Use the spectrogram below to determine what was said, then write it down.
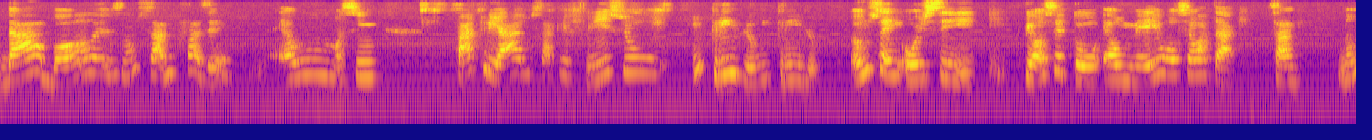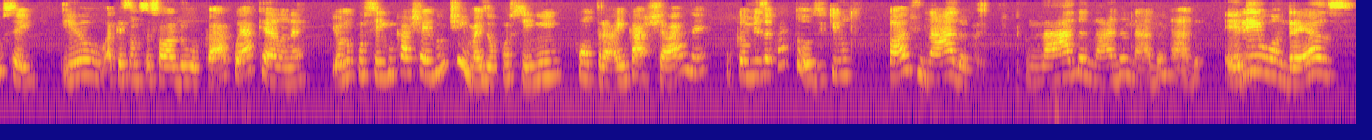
dá a bola, eles não sabem o que fazer. É um, assim, para criar um sacrifício incrível, incrível. Eu não sei hoje se o pior setor é o meio ou se é o ataque, sabe? Não sei. Eu, a questão de você falar do Lukaku é aquela, né? Eu não consigo encaixar ele no time, mas eu consigo encontrar, encaixar, né? O camisa 14, que não faz nada, velho. Nada, nada, nada, nada. Ele e o Andréas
